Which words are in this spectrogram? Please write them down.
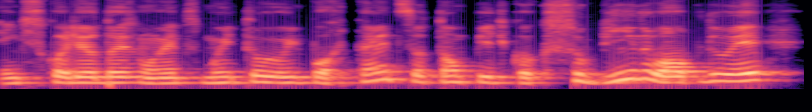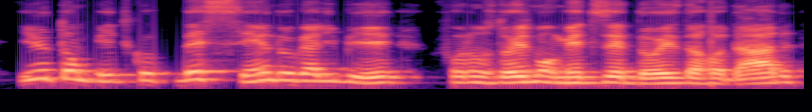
A gente escolheu dois momentos muito importantes: o Tom Pitcock subindo o Alpe do E e o Tom Pitcock descendo o Galibier. Foram os dois momentos Z2 da rodada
